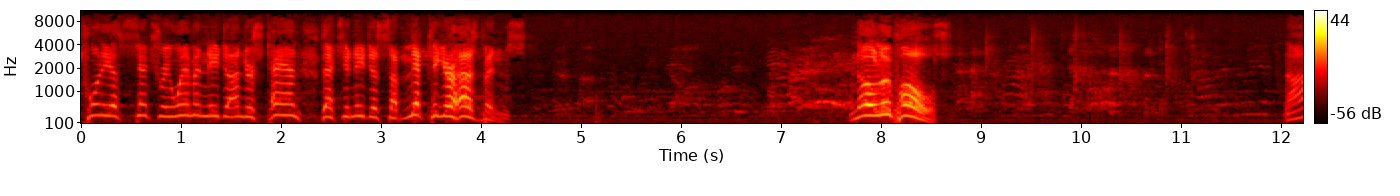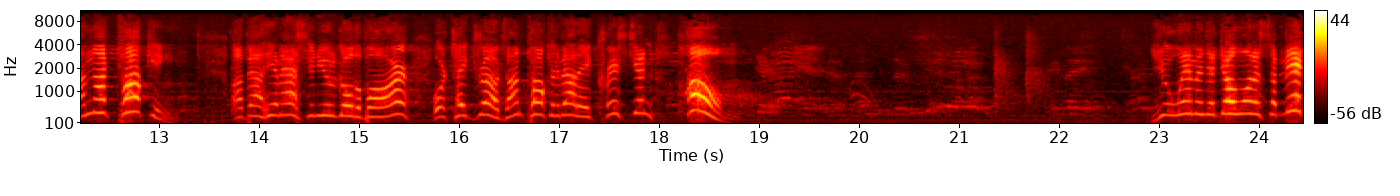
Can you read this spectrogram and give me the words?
20th century women need to understand that you need to submit to your husbands. No loopholes. Now, I'm not talking about him asking you to go to the bar or take drugs. I'm talking about a Christian home. You women that don't want to submit,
